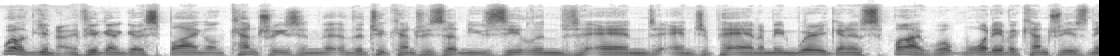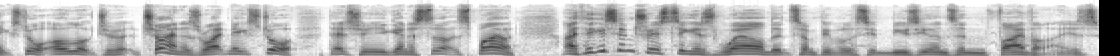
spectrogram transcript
Well, you know, if you're going to go spying on countries, and the, the two countries are New Zealand and, and Japan, I mean, where are you going to spy? Whatever country is next door. Oh, look, China's right next door. That's who you're going to spy on. I think it's interesting as well that some people have said New Zealand's in Five Eyes.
